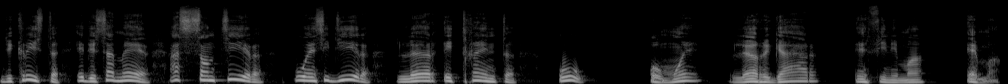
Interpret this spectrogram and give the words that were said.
du Christ et de sa mère, à sentir, pour ainsi dire, leur étreinte ou au moins leur regard infiniment aimant.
